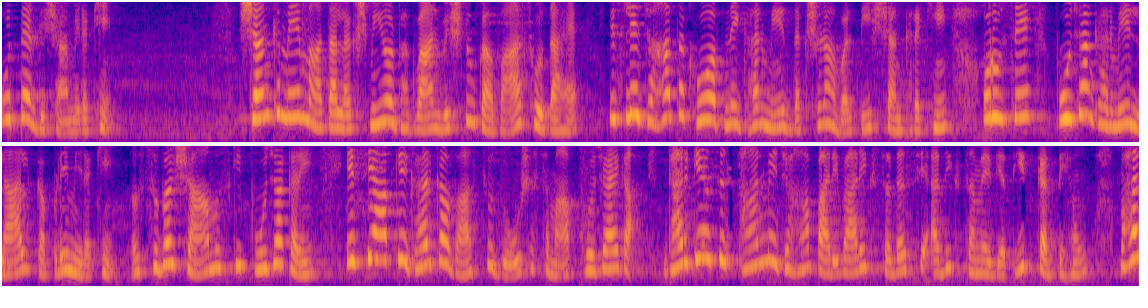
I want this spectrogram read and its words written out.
उत्तर दिशा में रखें। शंख में माता लक्ष्मी और भगवान विष्णु का वास होता है। इसलिए जहाँ तक हो अपने घर में दक्षिणावर्ती शंख रखें और उसे पूजा घर में लाल कपड़े में रखें। और सुबह शाम उसकी पूजा करें। इससे आपके घर का वास्तु दोष समाप्त हो जाएगा। घर के उस स्थान में जहाँ पारिवारिक सदस्य अधिक समय व्यतीत करते हों, वहाँ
